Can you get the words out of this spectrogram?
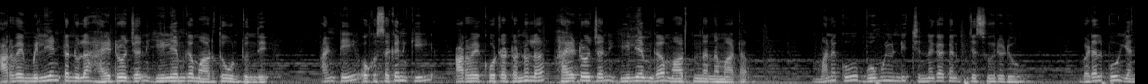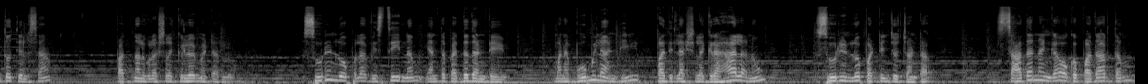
అరవై మిలియన్ టన్నుల హైడ్రోజన్ హీలియంగా మారుతూ ఉంటుంది. అంటే ఒక సెకండ్కి అరవై కోట్ల టన్నుల హైడ్రోజన్ హీలియంగా మారుతుందన్నమాట. మనకు భూమి నుండి చిన్నగా కనిపించే సూర్యుడు వెడల్పు ఎంతో తెలుసా? పద్నాలుగు లక్షల కిలోమీటర్లు. సూర్యుని లోపల విస్తీర్ణం ఎంత పెద్దదంటే మన భూమి లాంటి పది లక్షల గ్రహాలను సూర్యునిలో పట్టించవచ్చంట సాధారణంగా ఒక పదార్థం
